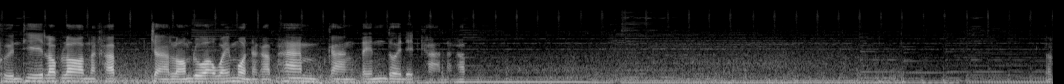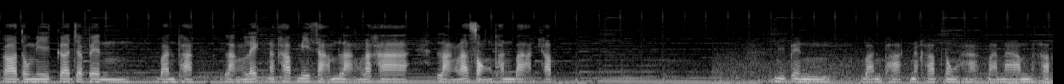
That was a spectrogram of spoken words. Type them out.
พื้นที่รอบๆนะครับ จะล้อมรั้วเอาไว้หมดนะครับ ห้ามกางเต็นท์โดยเด็ดขาดนะครับแล้วก็ตรงนี้ก็จะเป็นบ้านพักหลังเล็กนะครับ มี 3 หลังราคาหลังละ 2,000 บาทครับ นี่เป็นบ้านพักนะครับ ตรงหาดมาน้ำนะครับ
